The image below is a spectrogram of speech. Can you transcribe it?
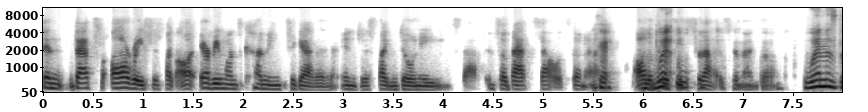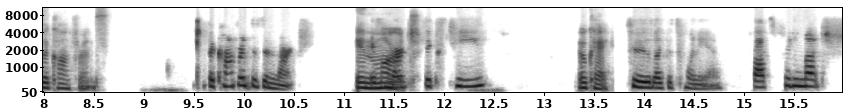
and that's all races, like all everyone's coming together and just like donating stuff. And so that sale is gonna okay. all the when, proceeds to that is gonna go. When is the conference? The conference is in March. In it's March. March 16th. Okay. To like the 20th. That's pretty much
